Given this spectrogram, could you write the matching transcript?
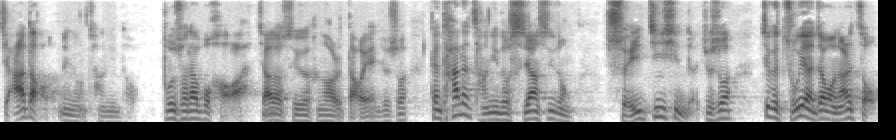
贾导那种长镜头，不是说他不好啊，贾导是一个很好的导演，就是说，但他的长镜头实际上是一种随机性的，就是说这个主演在往哪儿走，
